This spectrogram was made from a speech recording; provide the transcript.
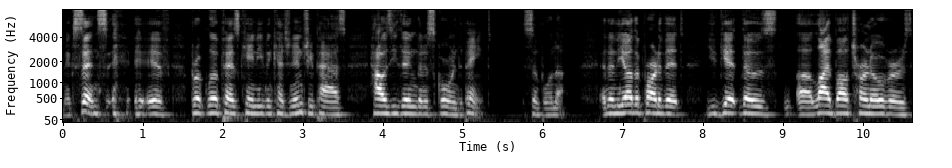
Makes sense. if Brook Lopez can't even catch an entry pass, how is he then going to score in the paint? Simple enough. And then the other part of it, you get those uh, live ball turnovers,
